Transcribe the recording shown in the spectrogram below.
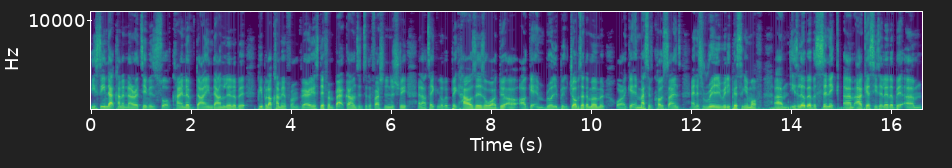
He's seen that kind of narrative is sort of kind of dying down a little bit. People are coming from various different backgrounds into the fashion industry and are taking over big houses or are, do, are, are getting really big jobs at the moment or are getting massive cosigns, and it's really really pissing him off. Um, he's a little bit of a cynic. Um, I guess he's a little bit bit um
